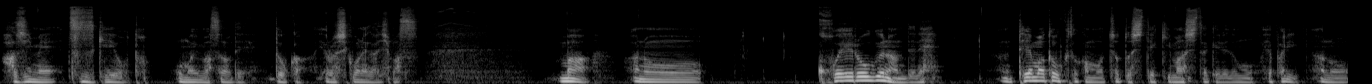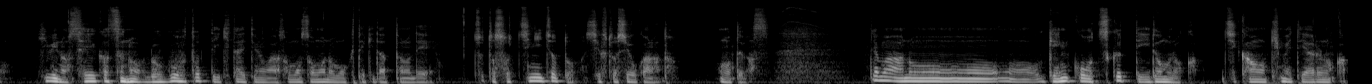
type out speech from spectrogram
始め続けようと思いますのでどうかよろしくお願いしますまああの声ログなんでねテーマトークとかもちょっとしてきましたけれどもやっぱりあの日々の生活のログを取っていきたいというのがそもそもの目的だったのでちょっとそっちにちょっとシフトしようかなと思ってます。でまああの原稿を作って挑むのか時間を決めてやるのか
